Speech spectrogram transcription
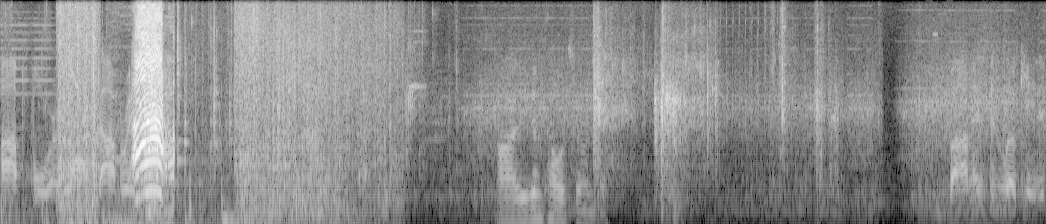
Op 4, last operator. 아 리듬 타고 있었는데 Bomb has been located.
